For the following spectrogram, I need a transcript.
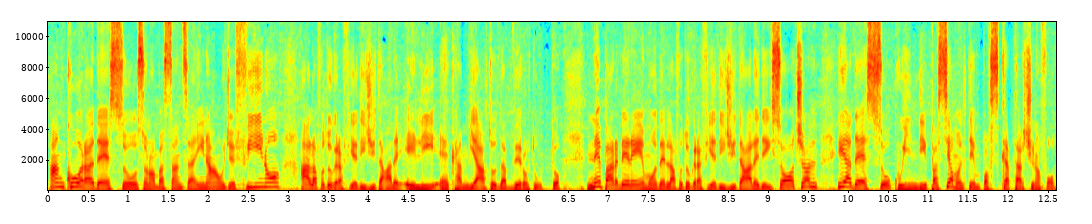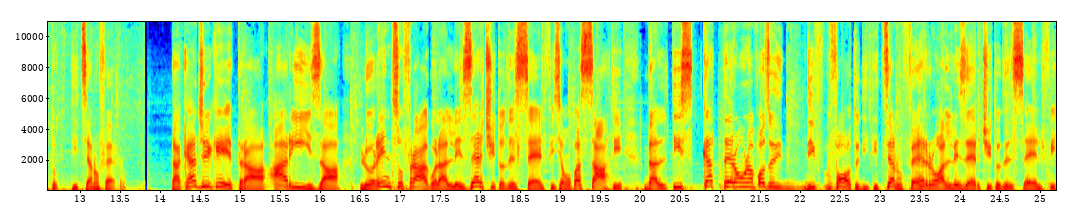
ancora adesso sono abbastanza in auge, fino alla fotografia digitale e lì è cambiato davvero tutto. Ne parleremo della fotografia digitale dei social e adesso quindi passiamo il tempo a scattarci una foto. Tiziano Ferro. Takagi Chetra, Arisa, Lorenzo Fragola, l'esercito del selfie. Siamo passati dal ti scatterò una foto di, di, foto di Tiziano Ferro all'esercito del selfie.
